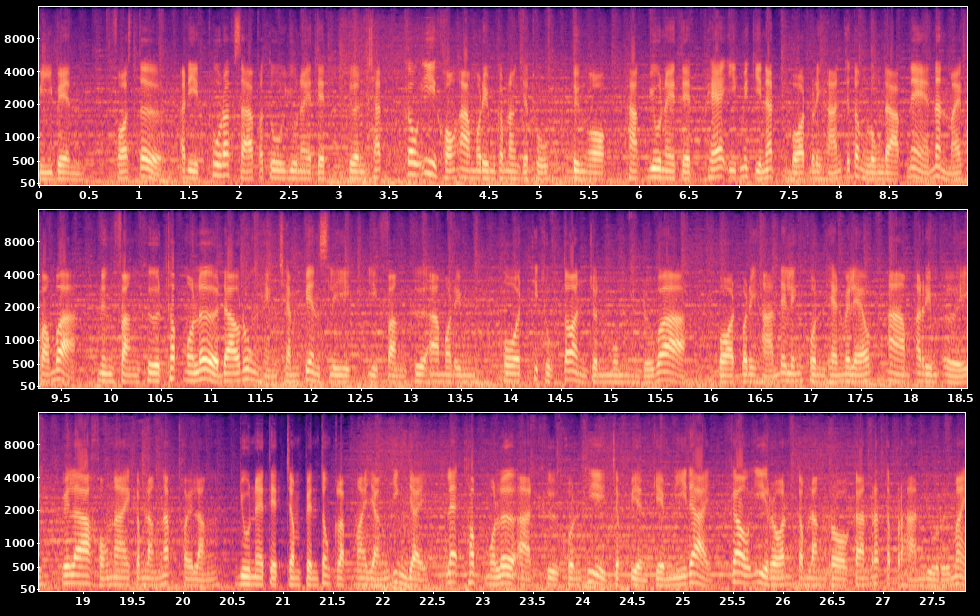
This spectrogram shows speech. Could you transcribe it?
บีเบนฟอสเตอร์ อดีตผู้รักษาประตูยูไนเต็ดเตือนชัด เก้าอี้ของอาร์มอริมกำลังจะถูก ดึงออก หากยูไนเต็ดแพ้อีกไม่กี่นัด บอร์ดบริหารจะต้องลงดาบแน่ นั่นหมายความว่า หนึ่งฝั่งคือท็อปโมเลอร์ดาวรุ่งแห่งแชมเปี้ยนส์ลีก อีกฝั่งคืออาร์มอริมโค้ชที่ถูกต้อนจนมุมหรือว่า บอร์ดบริหารได้เล็งคนแทนไว้แล้ว อาร์มอาริมเอ๋ย เวลาของนายกำลังนับถอยหลัง ยูไนเต็ดจำเป็นต้องกลับมาอย่างยิ่งใหญ่ และท็อปมอลเลอร์อาจคือคนที่จะเปลี่ยนเกมนี้ได้ เก้าอี้ร้อนกำลังรอการรัฐประหารอยู่หรือไม่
